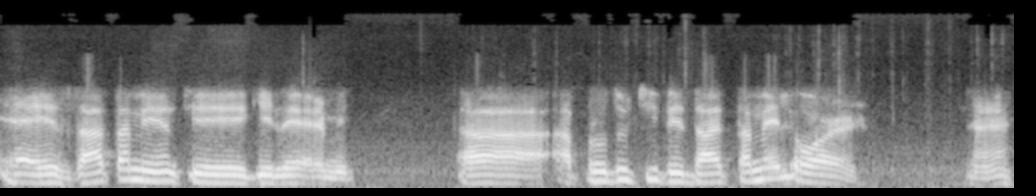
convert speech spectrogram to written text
É, exatamente, Guilherme a, a produtividade está melhor, né?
